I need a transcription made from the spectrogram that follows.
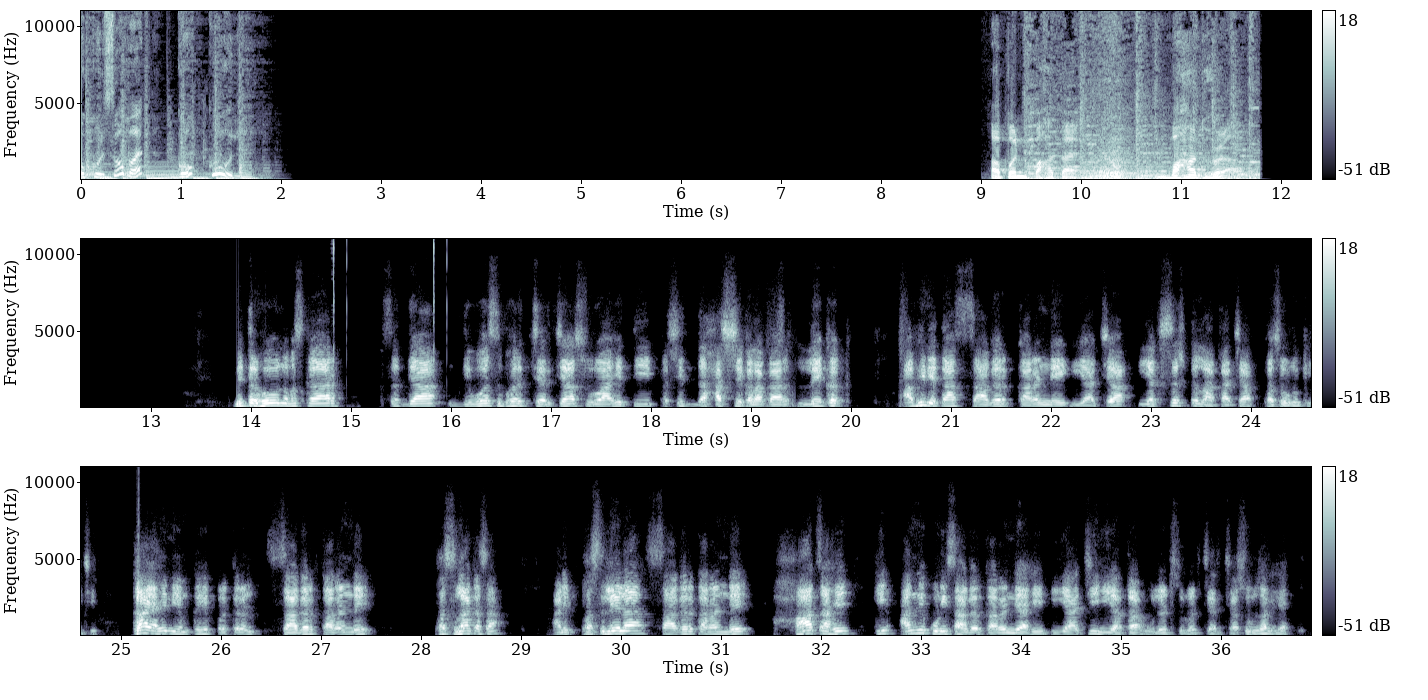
गोकुळ सोबत गोकुल. आपण पाहताय महाधुरळा. मित्र हो नमस्कार. सध्या दिवसभर चर्चा सुरू आहे ती प्रसिद्ध हास्य कलाकार लेखक अभिनेता सागर कारंडे याच्या एकसष्ट लाखाच्या फसवणुकीची. काय आहे नेमकं हे प्रकरण? सागर कारंडे फसला कसा? आणि फसलेला सागर कारंडे हाच आहे की अन्य कोणी सागर कारंडे आहे याचीही आता उलट सुलट चर्चा सुरू झालेली आहे.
